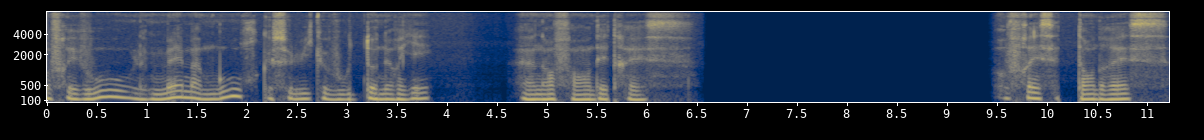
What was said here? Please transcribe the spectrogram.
Offrez-vous le même amour que celui que vous donneriez à un enfant en détresse. Offrez cette tendresse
